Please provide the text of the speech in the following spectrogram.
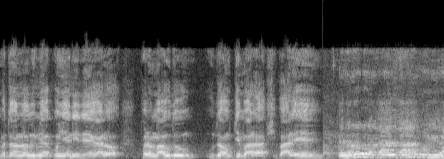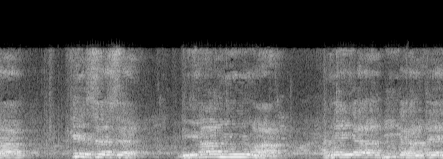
မတော်သားသူများကွန်ရက်အနေနဲ့ကတော့ပထမဦးဆုံးဥဆောင်ကျင်းပတာဖြစ်ပါတယ်ကျွန်တော်တို့မတန်ဆန်းသူတွေကခေတ်ဆက်ဆက်ဒီကားမျိုးမျိုးမှာအနေကံအပြီးကံပေကံဘဝတွေ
